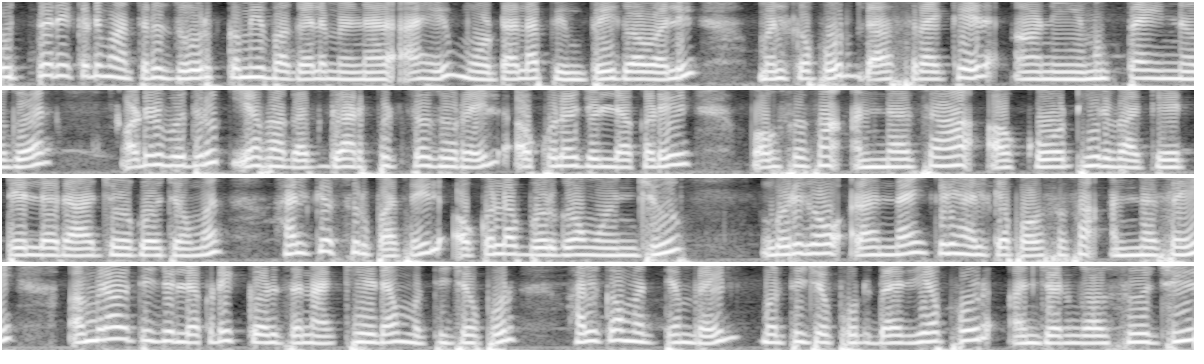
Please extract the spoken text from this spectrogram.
उत्तरेकडे मात्र जोर कमी बघायला मिळणार आहे. मोठाला पिंपरी गावाली मलकापूर दासराखेड आणि मुक्ताईनगर ऑर्डर बुद्रुक या भागात गारपीटचा जोर राहील. अकोला जिल्ह्याकडे पावसाचा अंदाजा अकोट हिरवाखेड टेलरा जळगाव जमत हलक्या स्वरूपात राहील. अकोला बोरगाव मंजू गोरेगाव आळंदा इकडे हलक्या पावसाचा अंदाज आहे. अमरावती जिल्ह्याकडे कर्जना खेडा मूर्तिजापूर हलका मध्यम राहील. मूर्तिजापूर दर्यापूर अंजनगाव सोजी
